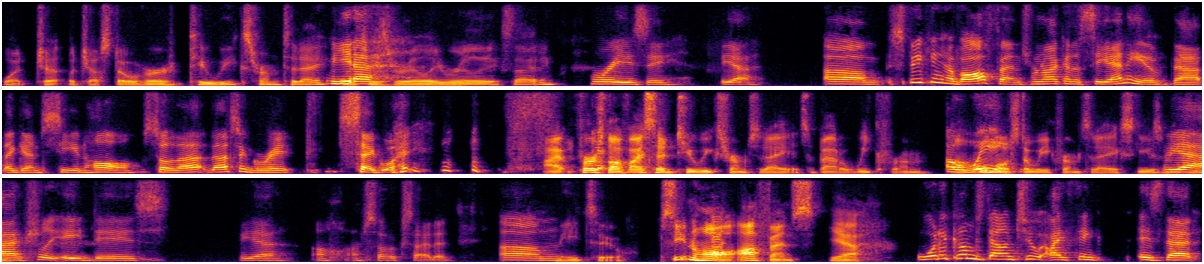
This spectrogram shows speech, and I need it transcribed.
what ju- just over two weeks from today, yeah, which is really really exciting. Crazy, yeah. Um, speaking of offense, we're not going to see any of that against Seton Hall, so that that's a great segue. I, first off, I said two weeks from today. It's about a week from, a uh, week. almost a week from today. Excuse me. Yeah, actually, eight days. Yeah. Oh, I'm so excited. Um, Me too. Seton Hall I, offense. Yeah. What it comes down to, I think, is that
